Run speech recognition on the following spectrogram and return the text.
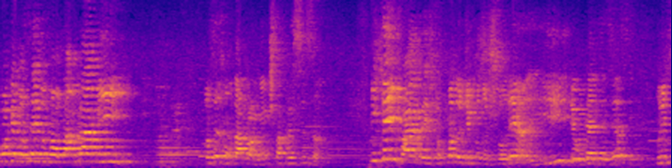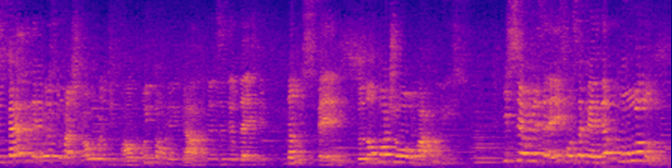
Porque vocês não vão dar para mim. Vocês vão dar para alguém que está precisando. E quem vai abençoar? Quando eu digo não estou nem aí, eu quero dizer assim, não espere depois que eu vai o de fala, muito obrigado, você deu 10 mil. Não espere, eu não vou te roubar por isso. E se eu fizer isso, você perdeu tudo.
